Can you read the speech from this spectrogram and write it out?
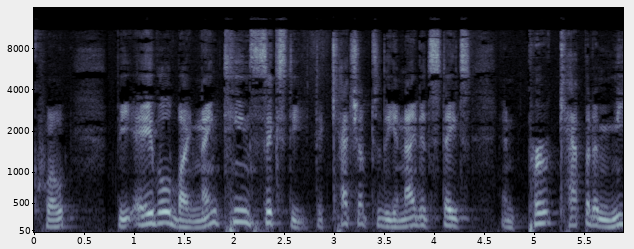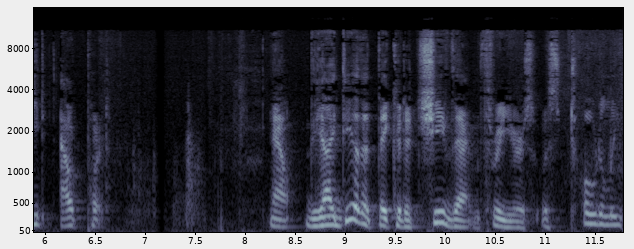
quote, be able by 1960 to catch up to the United States in per capita meat output. Now, the idea that they could achieve that in three years was totally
